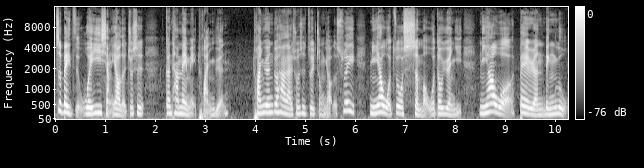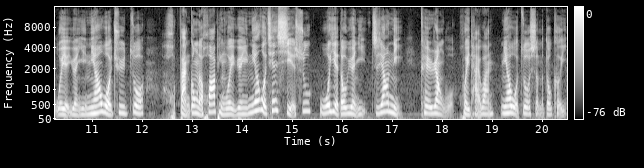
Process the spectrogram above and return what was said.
这辈子唯一想要的就是跟他妹妹团圆，团圆对他来说是最重要的。所以你要我做什么，我都愿意；你要我被人凌辱，我也愿意；你要我去做反共的花瓶，我也愿意；你要我签血书，我也都愿意。只要你可以让我回台湾，你要我做什么都可以。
